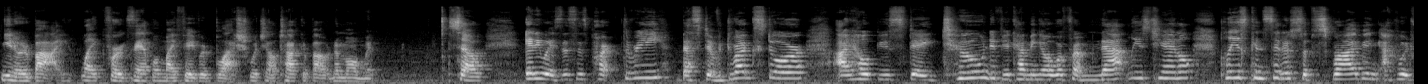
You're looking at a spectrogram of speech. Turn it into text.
you know, to buy. Like, for example, my favorite blush, which I'll talk about in a moment. So anyways, this is part three, Best of Drugstore. I hope you stay tuned. If you're coming over from Nathalie's channel, please consider subscribing. I would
